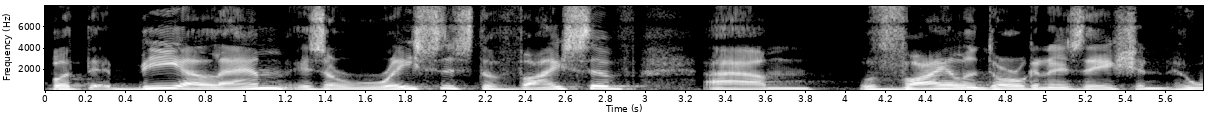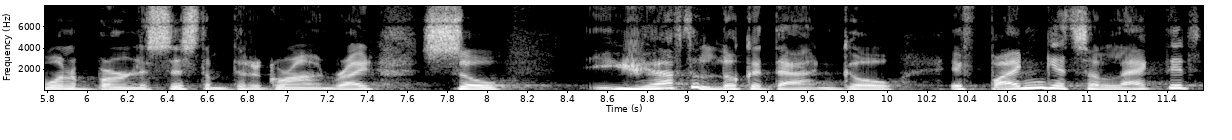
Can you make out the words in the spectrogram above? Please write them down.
But BLM is a racist, divisive, um, violent organization who want to burn the system to the ground, right? So you have to look at that and go, if Biden gets elected,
